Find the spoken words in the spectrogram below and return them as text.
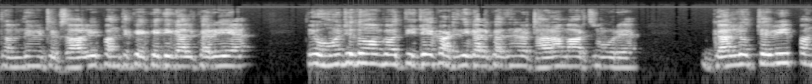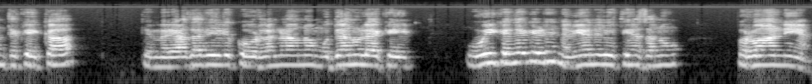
ਦਮਦਮੀ ਟਕਸਾਲ ਵੀ ਪੰਥ ਕੇਕੇ ਦੀ ਗੱਲ ਕਰ ਰਹੀ ਹੈ। ਤੇ ਹੁਣ ਜਦੋਂ ਆਪਾਂ ਤੀਜੇ ਇਕੱਠ ਦੀ ਗੱਲ ਕਰਦੇ ਹਾਂ 18 ਮਾਰਚ ਨੂੰ ਹੋ ਰਿਹਾ ਗੱਲ ਉੱਥੇ ਵੀ ਪੰਥ ਕੇਕਾ ਤੇ ਮਰਿਆਦਾ ਦੀ ਜਿਹੜੀ ਕੋਰ ਲੰਘਣਾ, ਉਹਨਾਂ ਮੁੱਦਿਆਂ ਨੂੰ ਲੈ ਕੇ ਉਹ ਵੀ ਕਹਿੰਦੇ ਕਿ ਜਿਹੜੇ ਨਵੀਆਂ ਨਿਯੁਕਤੀਆਂ ਸਾਨੂੰ ਪ੍ਰਵਾਨ ਨਹੀਂ ਆ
